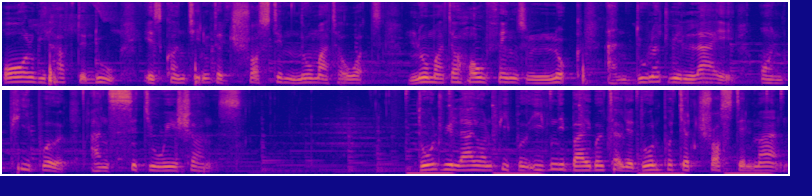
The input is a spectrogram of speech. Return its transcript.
All we have to do is continue to trust Him no matter what, no matter how things look, and do not rely on people and situations. Don't rely on people. Even the Bible tells you don't put your trust in man.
